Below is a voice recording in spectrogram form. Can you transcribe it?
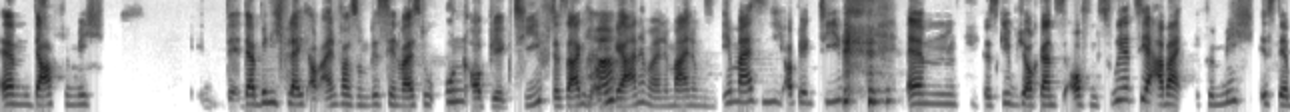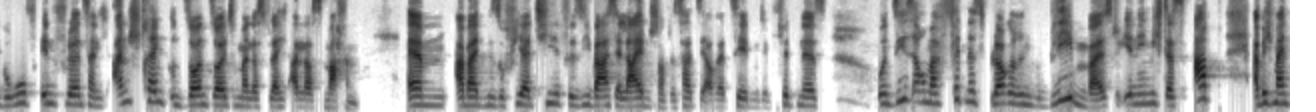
ähm, darf für mich da bin ich vielleicht auch einfach so ein bisschen, weißt du, unobjektiv. Das sage ich Aha. auch gerne. Meine Meinungen sind eh meistens nicht objektiv. ähm, das gebe ich auch ganz offen zu jetzt hier. Aber für mich ist der Beruf Influencer nicht anstrengend und sonst sollte man das vielleicht anders machen. Ähm, aber eine Sophia Thiel, für sie war es ja Leidenschaft. Das hat sie auch erzählt mit dem Fitness. Und sie ist auch immer Fitnessbloggerin geblieben, weißt du, ihr nehme ich das ab. Aber ich meine,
